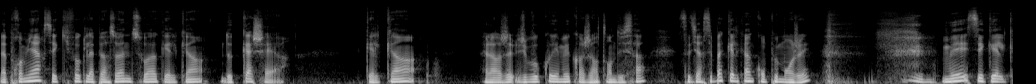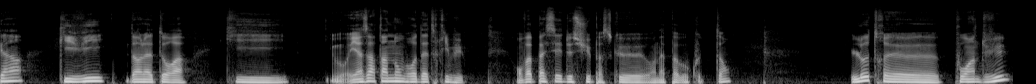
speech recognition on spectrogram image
La première, c'est qu'il faut que la personne soit quelqu'un de cachère. Quelqu'un. Alors j'ai j'ai beaucoup aimé quand j'ai entendu ça. C'est-à-dire, c'est pas quelqu'un qu'on peut manger, mais c'est quelqu'un qui vit dans la Torah, qui. Il y a un certain nombre d'attributs. On va passer dessus parce qu'on n'a pas beaucoup de temps. L'autre euh, point de vue,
